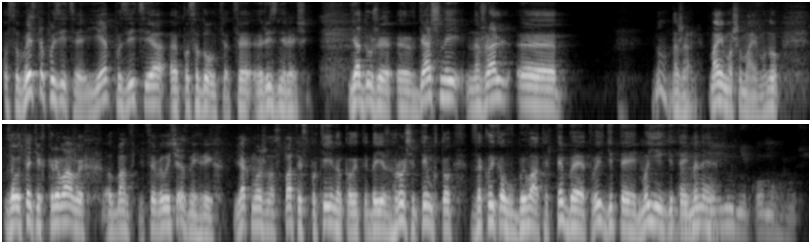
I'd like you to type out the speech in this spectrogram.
особиста позиція, є позиція е, посадовця. Це різні речі. Я дуже е, вдячний. На жаль, е, ну, на жаль, маємо, що маємо. Ну, за от этих кривавих албанських це величезний гріх. Як можна спати спокійно, коли ти даєш гроші тим, хто закликав вбивати тебе, твоїх дітей, моїх дітей, я мене. не даю нікому гроші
